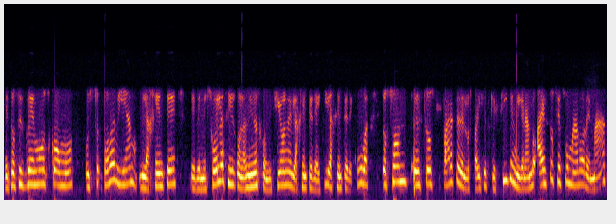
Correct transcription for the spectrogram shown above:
Entonces vemos cómo pues todavía la gente de Venezuela sigue con las mismas condiciones, la gente de Haití, la gente de Cuba, entonces son estos parte de los países que siguen migrando. A esto se ha sumado además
